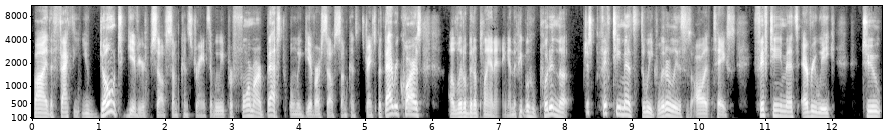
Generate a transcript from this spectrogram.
by the fact that you don't give yourself some constraints, that we perform our best when we give ourselves some constraints. But that requires a little bit of planning. And the people who put in the just 15 minutes a week, literally, this is all it takes 15 minutes every week to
